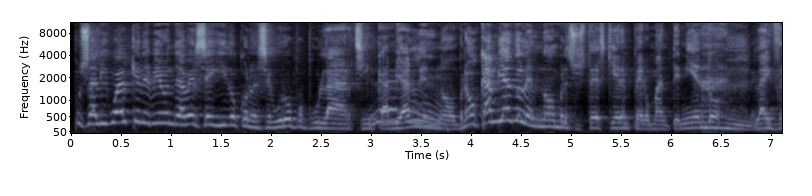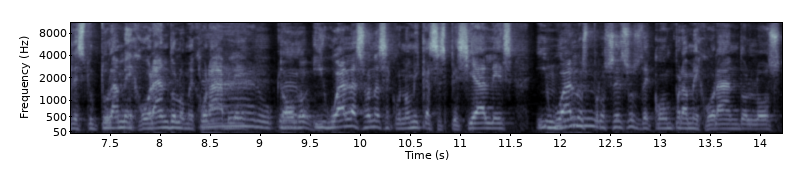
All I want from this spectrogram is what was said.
pues al igual que debieron de haber seguido con el Seguro Popular, sin Claro. cambiarle el nombre, o cambiándole el nombre si ustedes quieren, pero manteniendo la infraestructura, mejorando lo mejorable, Claro, todo. Igual las zonas económicas especiales, igual los procesos de compra mejorándolos,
